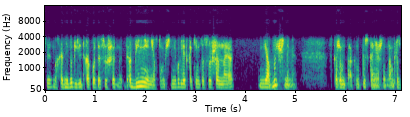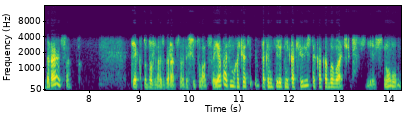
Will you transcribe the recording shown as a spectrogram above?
Светлаха не выглядит какой-то совершенно... Обвинения, в том числе, не выглядят какими-то совершенно необычными скажем так. Ну, пусть, конечно, там разбираются те, кто должен разбираться в этой ситуации. Я поэтому хочу прокомментировать не как юрист, а как обыватель здесь. Ну,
